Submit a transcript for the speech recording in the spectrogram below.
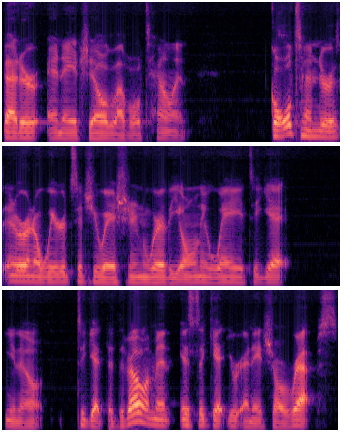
better NHL level talent. Goaltenders are in a weird situation where the only way to get, you know, to get the development is to get your NHL reps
